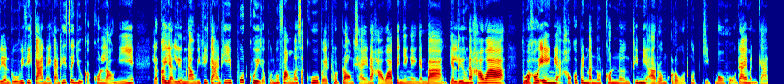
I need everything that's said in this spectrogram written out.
เรียนรู้วิธีการในการที่จะอยู่กับคนเหล่านี้ แล้วก็อย่าลืมนำวิธีการที่พูดคุยกับคุณผู้ฟังเมื่อสักครู่ไปทดลองใช้นะคะ ว่าเป็นยังไงกันบ้าง อย่าลืมนะคะว่าตัวเขาเองเนี่ยเขาก็เป็นมนุษย์คนหนึ่งที่มีอารมณ์โกรธหงุดหงิดโมโหได้เหมือนกัน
